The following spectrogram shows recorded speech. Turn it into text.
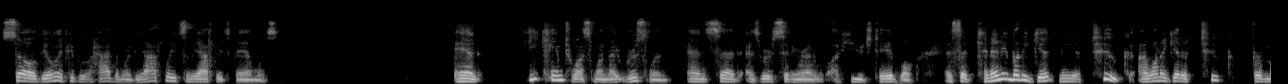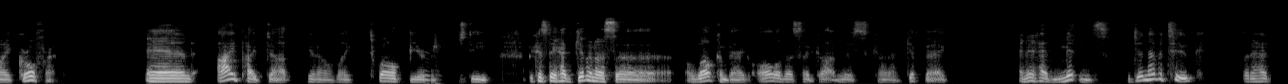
so the only people who had them were the athletes and the athletes' families. And he came to us one night, Ruslan, and said, as we were sitting around a huge table, and said, Can anybody get me a toque? I want to get a toque for my girlfriend. And I piped up, you know, like 12 beers deep, because they had given us a, a welcome bag. All of us had gotten this kind of gift bag, and it had mittens. It didn't have a toque, but it had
